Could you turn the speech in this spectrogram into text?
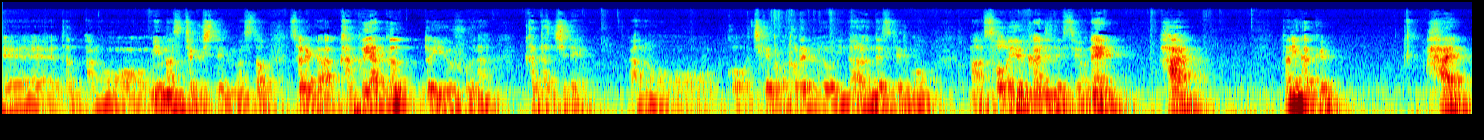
えー、あの見ますチェックしてみますとそれが確約というふうな形であのこうチケットが取れるようになるんですけども、まあ、そういう感じですよね。はい。とにかくはい。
